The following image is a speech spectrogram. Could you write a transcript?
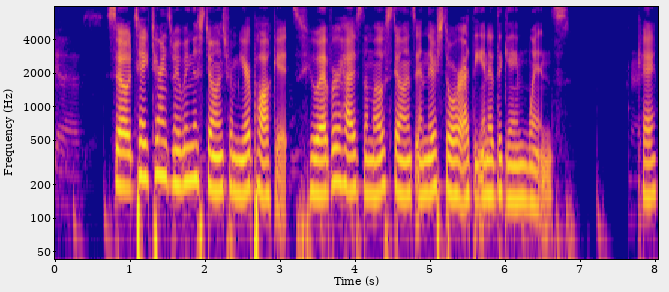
guess. So take turns moving the stones from your pockets. Whoever has the most stones in their store at the end of the game wins. Okay.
